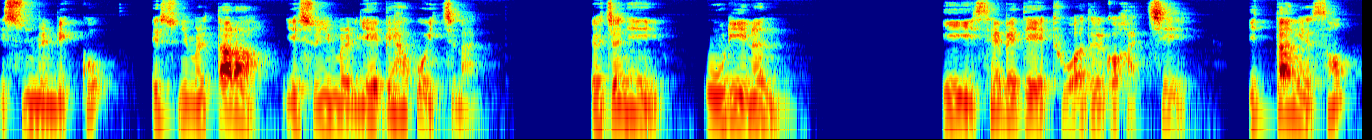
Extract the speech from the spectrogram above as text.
예수님을 믿고 예수님을 따라 예수님을 예배하고 있지만 여전히 우리는 이 세베대의 두 아들과 같이 이 땅에서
